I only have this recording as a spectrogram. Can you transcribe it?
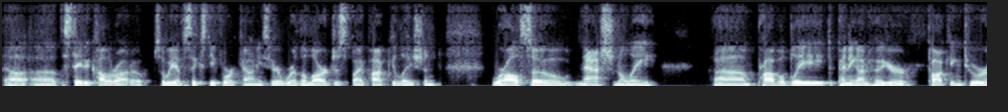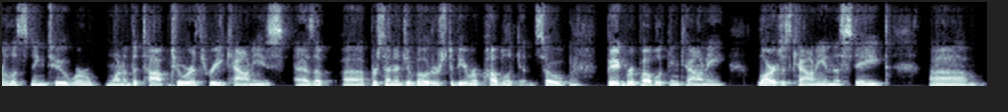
uh, uh, the state of Colorado. So we have 64 counties here. We're the largest by population. We're also nationally, um, probably depending on who you're talking to or listening to, we're one of the top two or three counties as a uh, percentage of voters to be Republican. So mm-hmm. big Republican county, largest county in the state. Um,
